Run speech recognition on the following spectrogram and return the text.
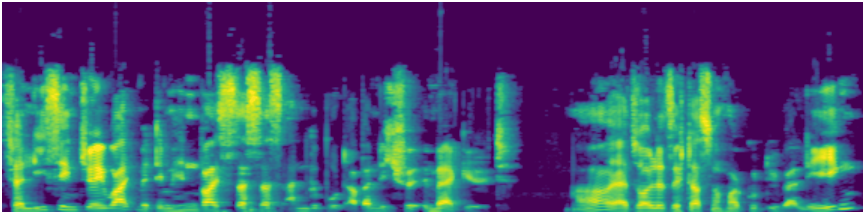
verließ ihn Jay White mit dem Hinweis, dass das Angebot aber nicht für immer gilt. Ja, er solle sich das nochmal gut überlegen.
